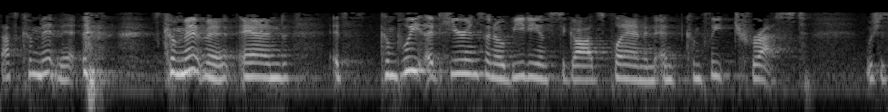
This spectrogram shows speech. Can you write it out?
That's commitment. it's commitment and it's complete adherence and obedience to God's plan and, and complete trust, which is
